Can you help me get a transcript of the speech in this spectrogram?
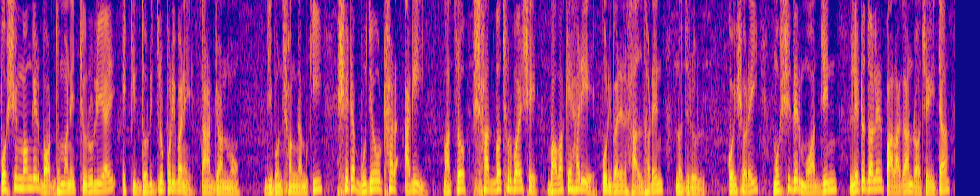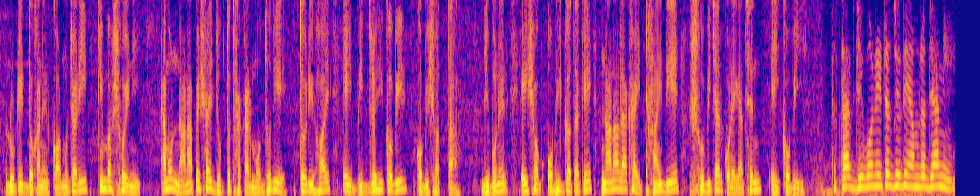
পশ্চিমবঙ্গের বর্ধমানের চুরুলিয়ায় একটি দরিদ্র পরিবারে তাঁর জন্ম। জীবন সংগ্রাম কি সেটা বুঝে ওঠার আগেই মাত্র সাত বছর বয়সে বাবাকে হারিয়ে পরিবারের হাল ধরেন নজরুল। কৈশোরেই মসজিদের মোয়াজ্জিন, লেটো দলের পালাগান রচয়িতা, রুটির দোকানের কর্মচারী কিংবা সৈনিক এমন নানা পেশায় যুক্ত থাকার মধ্য দিয়ে তৈরি হয় এই বিদ্রোহী কবির কবিসত্তা। জীবনের এইসব অভিজ্ঞতাকে নানা লেখায় ঠাঁই দিয়ে সুবিচার করে গেছেন এই কবি। তো তার জীবনীটা যদি আমরা জানি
